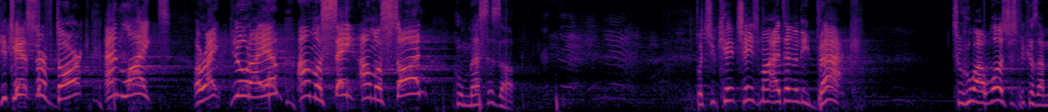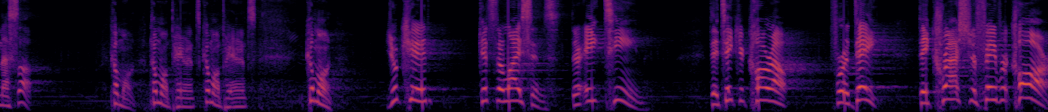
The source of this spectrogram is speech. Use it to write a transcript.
You can't serve dark and light. All right? You know what I am? I'm a saint, I'm a son who messes up. But you can't change my identity back to who I was just because I mess up. Come on, come on, parents, come on, parents. Come on. Your kid gets their license, they're 18. They take your car out for a date. They crash your favorite car.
